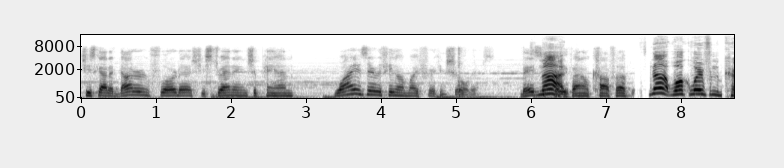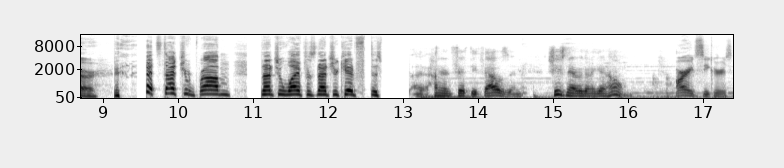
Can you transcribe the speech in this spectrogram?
she's got a daughter in Florida, she's stranded in Japan. Why is everything on my freaking shoulders? Basically, if I don't cough up, it's not walk away from the car. That's not your problem. It's not your wife. It's not your kid. This 150,000. She's never going to get home. All right, Seekers.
